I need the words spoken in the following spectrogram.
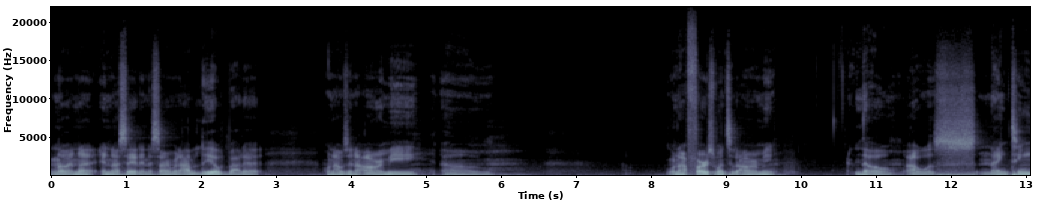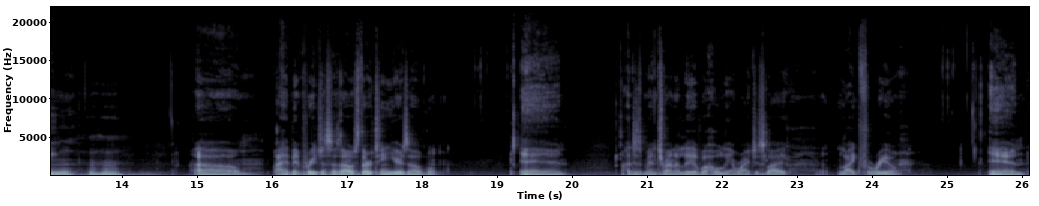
know, and I and I said in the sermon, I lived by that when I was in the army. Um, when I first went to the army, no, I was nineteen. mm-hmm. Um, I had been preaching since I was 13 years old. And I just been trying to live a holy and righteous life, like for real. And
